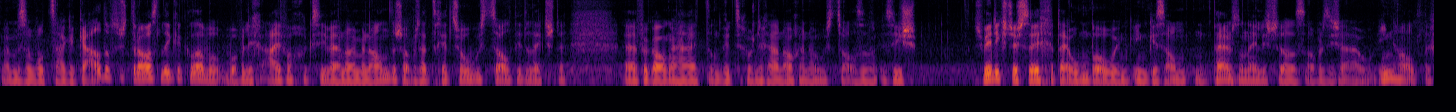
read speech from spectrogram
wenn man so will sagen, Geld auf der Straße liegen gelassen, wo, wo vielleicht einfacher gewesen wäre noch jemand anders, aber es hat sich jetzt schon ausgezahlt in der letzten äh, Vergangenheit und wird sich wahrscheinlich auch nachher noch auszahlen. Also es ist das Schwierigste ist sicher der Umbau im, im Gesamten. Personell ist das, aber es ist auch inhaltlich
